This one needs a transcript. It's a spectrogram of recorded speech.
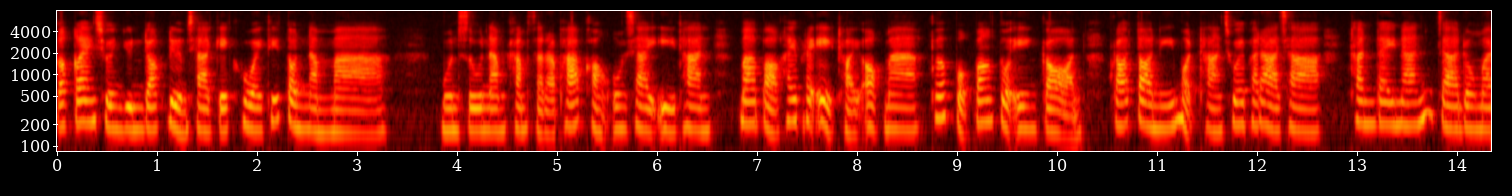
ก็แกล้งชวนยุนด็อกดื่มชาเก๊กฮวยที่ตนนำมา มุนซูนำคำสารภาพขององค์ชายอีทัน มาบอกให้พระเอกถอยออกมา เพื่อปกป้องตัวเองก่อน เพราะตอนนี้หมดทางช่วยพระราชา ทันใดนั้นจาดงมา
